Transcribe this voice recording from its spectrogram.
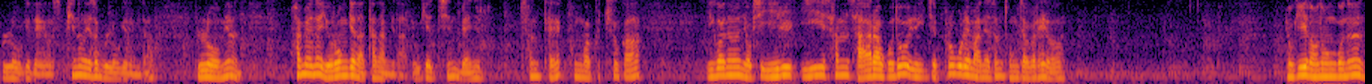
불러오게 돼요. 스피너에서 불러오게 됩니다. 불러오면 화면에 이런 게 나타납니다. 여기에 친 메뉴 선택, 북마크 추가. 이거는 역시 1, 2, 3, 4라고도 이제 프로그램 안에선 동작을 해요. 여기 넣어놓은 거는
